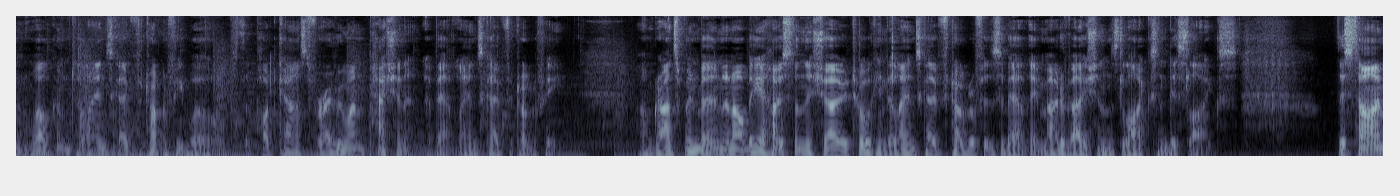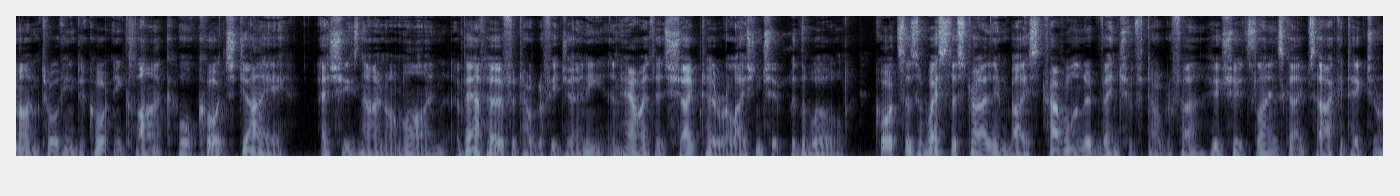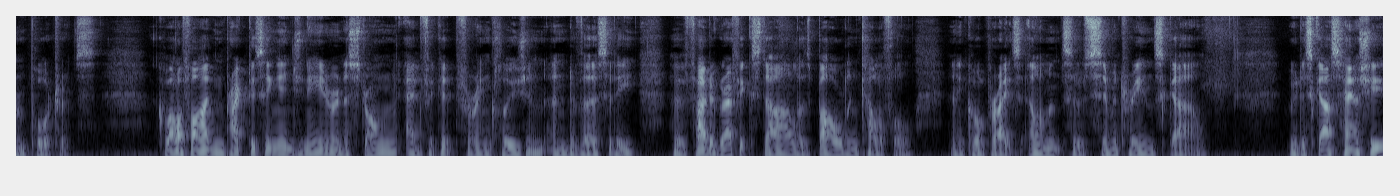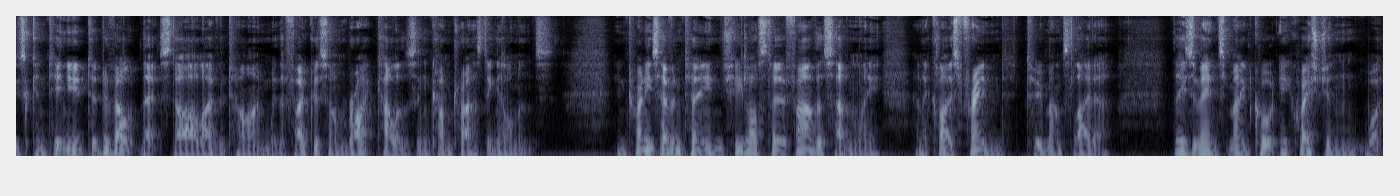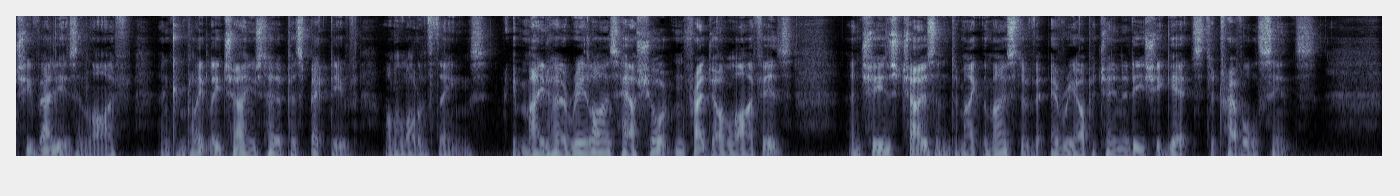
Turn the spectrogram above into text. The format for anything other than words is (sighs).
And welcome to Landscape Photography World, the podcast for everyone passionate about landscape photography. I'm Grant Swinburne, and I'll be your host on the show talking to landscape photographers about their motivations, likes, and dislikes. This time I'm talking to Courtney Clark, or Courts J as she's known online, about her photography journey and how it has shaped her relationship with the world. Courts is a West Australian based travel and adventure photographer who shoots landscapes, architecture, and portraits qualified and practicing engineer and a strong advocate for inclusion and diversity, her photographic style is bold and colourful and incorporates elements of symmetry and scale. We discuss how she's continued to develop that style over time with a focus on bright colours and contrasting elements. In 2017, she lost her father suddenly and a close friend two months later. These events made Courtney question what she values in life and completely changed her perspective on a lot of things. It made her realise how short and fragile life is, and she has chosen to make the most of every opportunity she gets to travel since.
